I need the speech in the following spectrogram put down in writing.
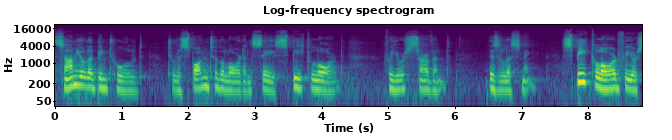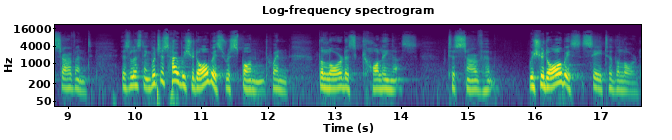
Samuel had been told to respond to the Lord and say, Speak, Lord, for your servant is listening. Speak, Lord, for your servant is listening, which is how we should always respond when the Lord is calling us to serve Him. We should always say to the Lord,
